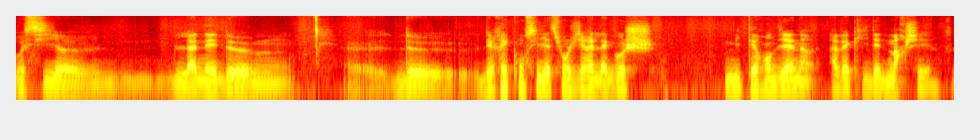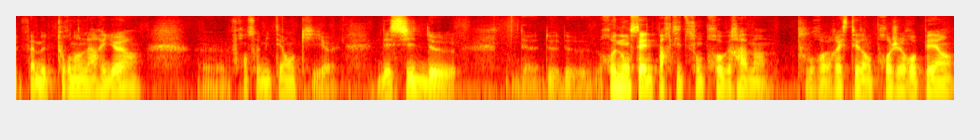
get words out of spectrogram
aussi l'année de, de, des réconciliations, je dirais, de la gauche mitterrandienne avec l'idée de marché, le fameux tournant de la rigueur. François Mitterrand qui décide de, de, renoncer à une partie de son programme pour rester dans le projet européen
